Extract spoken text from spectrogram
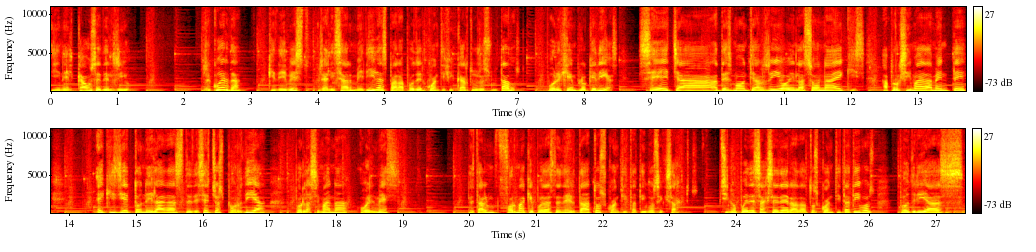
y en el cauce del río. Recuerda que debes realizar medidas para poder cuantificar tus resultados. Por ejemplo, que digas, se echa desmonte al río en la zona X, aproximadamente XY toneladas de desechos por día, por la semana o el mes. De tal forma que puedas tener datos cuantitativos exactos. Si no puedes acceder a datos cuantitativos, podrías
